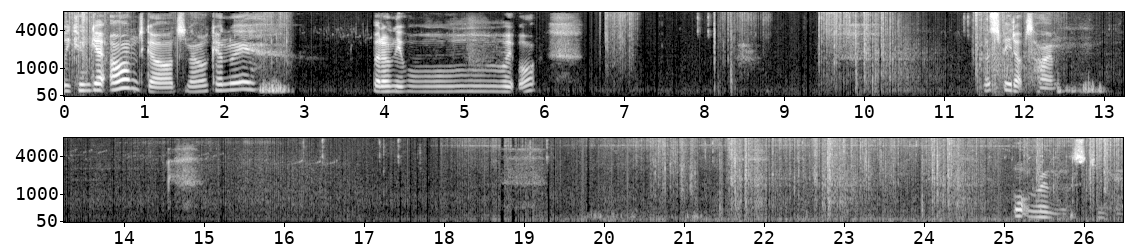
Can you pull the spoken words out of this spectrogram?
we can get armed guards now, can we? But only... Wait, what? Let's speed up time. What rooms do you have?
